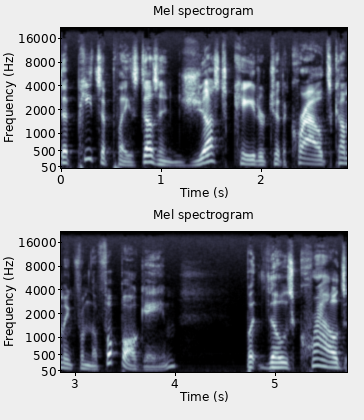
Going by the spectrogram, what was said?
the pizza place doesn't just cater to the crowds coming from the football game, but those crowds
